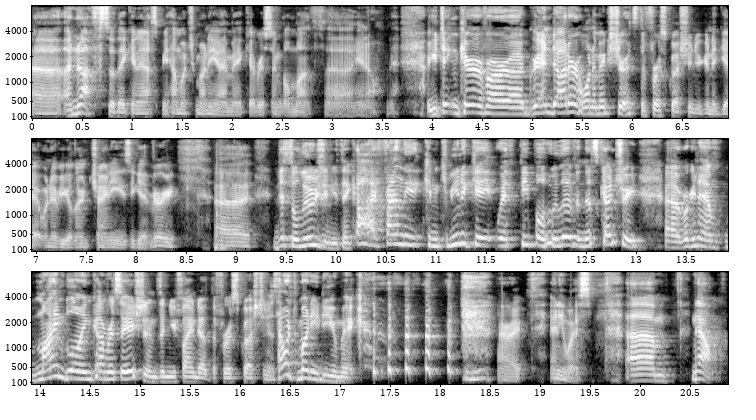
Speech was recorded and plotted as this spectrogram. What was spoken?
uh, enough so they can ask me how much money I make every single month. Uh, you know, are you taking care of our uh, granddaughter? I want to make sure it's the first question you're going to get whenever you learn Chinese. You get very uh, disillusioned. You think, oh, I finally can communicate with people who live in this country. Uh, we're going to have mind blowing conversations, and you find out the first question is, how much money do you make? All right. Anyways, um, now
